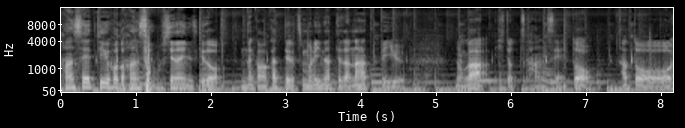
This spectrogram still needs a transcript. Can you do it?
反省っていうほど反省もしてないんですけどなんか分かってるつもりになってたなっていうのが一つ反省とあと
